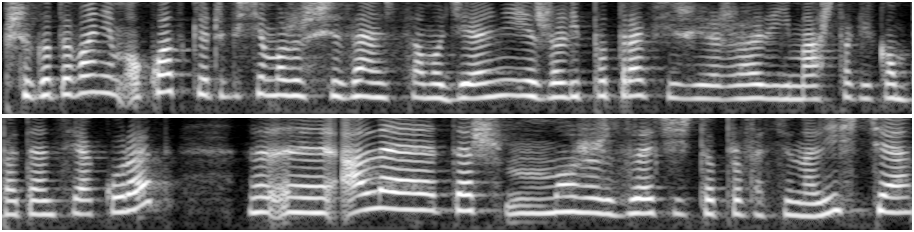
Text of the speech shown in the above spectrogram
Przygotowaniem okładki oczywiście możesz się zająć samodzielnie, jeżeli potrafisz, jeżeli masz takie kompetencje akurat, e, ale też możesz zlecić to profesjonaliście.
